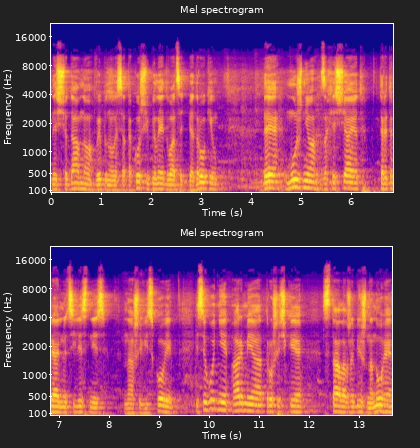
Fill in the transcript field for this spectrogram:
нещодавно виповнилося також юбілей 25 років, де мужньо захищають територіальну цілісність наші військові. І сьогодні армія трошечки стала вже більш на ноги,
